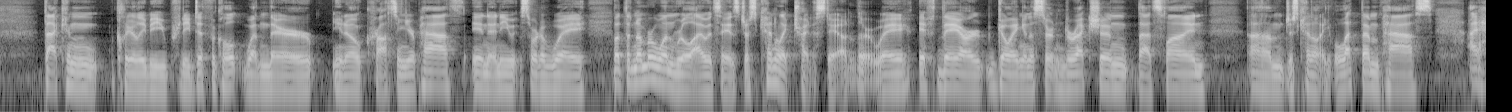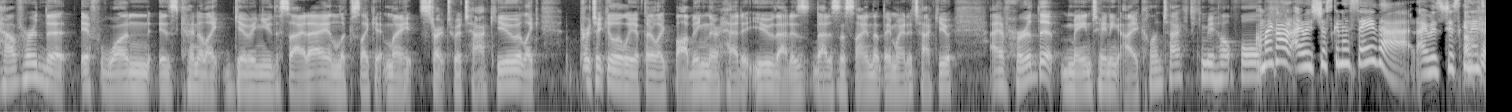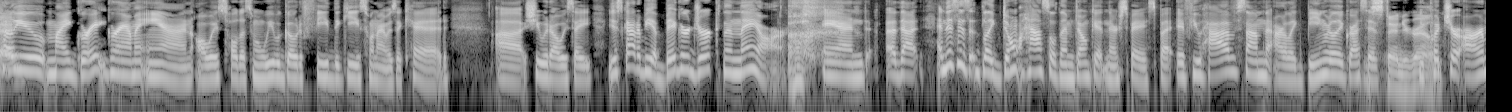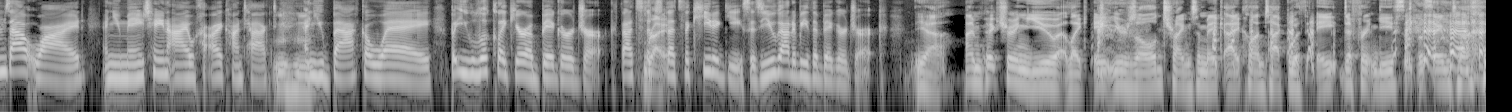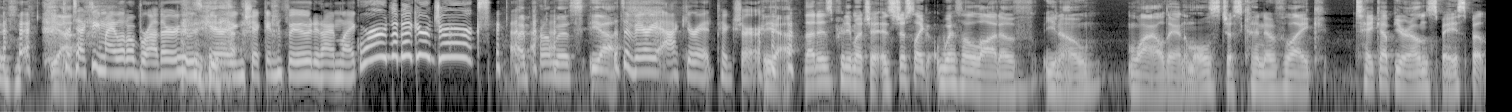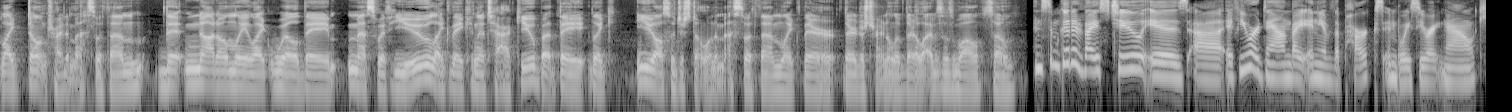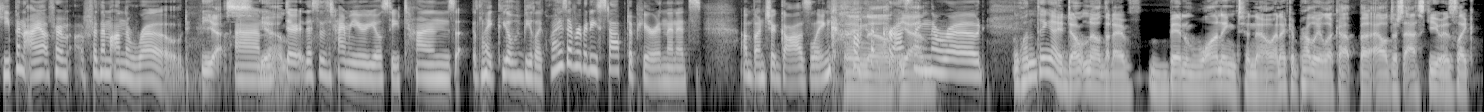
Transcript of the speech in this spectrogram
That can clearly be pretty difficult when they're, you know, crossing your path in any sort of way. But the number one rule I would say is just kind of like try to stay out of their way. If they are going in a certain direction, that's fine. Um, just kind of like let them pass. I have heard that if one is kind of like giving you the side eye and looks like it might start to attack you, like particularly if they're like bobbing their head at you, that is that is a sign that they might attack you. I have heard that maintaining eye contact can be helpful. Oh my God, I was just going to say that. I was just going to Okay. tell you my great grandma Ann always told us when we would go to feed the geese when I was a kid. Uh, she would always say, "You just got to be a bigger jerk than they are," and uh, that, and this is like, don't hassle them, don't get in their space. But if you have some that are like being really aggressive, Stand your ground. You put your arms out wide and you maintain eye eye contact, Mm-hmm. and you back away, but you look like you're a bigger jerk. That's the, Right. that's the key to geese is you got to be the bigger jerk. Yeah. I'm picturing you at like eight years old trying to make eye contact with eight different geese at the same time. yeah. Protecting my little brother who's carrying chicken food, and I'm like, we're the bigger jerks. I promise. Yeah. That's a very accurate picture. yeah, that is pretty much it. It's just like with a lot of, you know, wild animals, just kind of like take up your own space, but like don't try to mess with them. That not only like will they mess with you, like they can attack you, but they like you also just don't want to mess with them. Like they're they're just trying to live their lives as well. So And some good advice too is uh, if you are down by any of the parks in Boise right now, keep an eye out for, for them on the road. yes, Um, yeah. this is the time of year you'll see tons. Like you'll be like, "Why is everybody stopped up here?" And then it's a bunch of gosling know, crossing yeah. the road. One thing I don't know that I've been wanting to know, and I could probably look up, but I'll just ask you is like,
